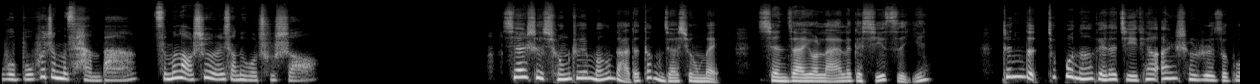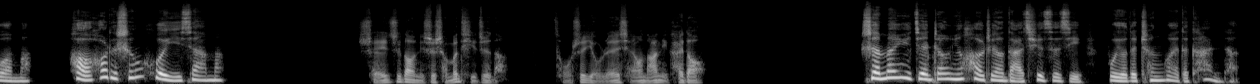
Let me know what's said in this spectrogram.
我不会这么惨吧？怎么老是有人想对我出手？先是穷追猛打的邓家兄妹，现在又来了个席子音，真的就不能给他几天安生日子过吗？好好的生活一下吗？谁知道你是什么体质呢？总是有人想要拿你开刀。沈曼玉见张云浩这样打趣自己，不由得嗔怪的看他，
